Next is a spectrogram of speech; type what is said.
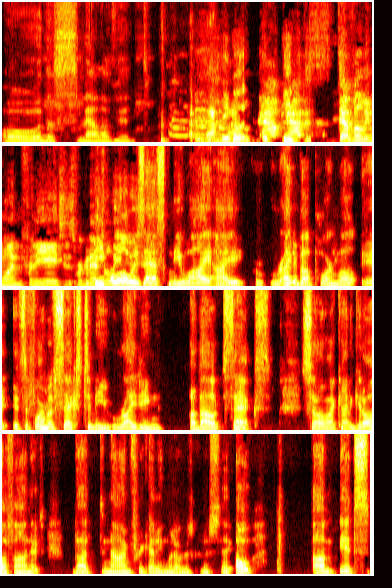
Oh, the smell of it. people, now, people, now this is definitely one for the ages. We're gonna. people always ask me why I write about porn. Well, it, it's a form of sex to me, writing about sex. So I kind of get off on it. But now I'm forgetting what I was going to say. Oh, um, it's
